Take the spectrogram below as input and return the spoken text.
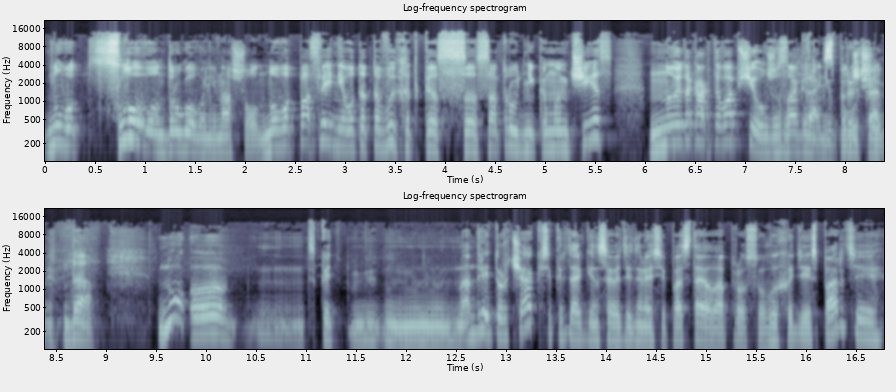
ну вот слова он другого не нашел. Но вот последняя вот эта выходка с сотрудником МЧС, ну это как-то вообще уже за гранью с получается. Да. Ну, э, сказать, Андрей Турчак, секретарь Генсовета Единой России, поставил вопрос о выходе из партии,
